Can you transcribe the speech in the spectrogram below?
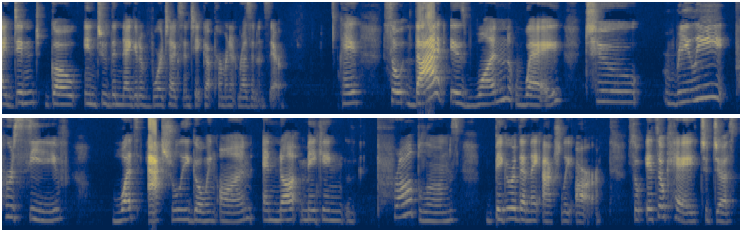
i didn't go into the negative vortex and take up permanent residence there. Okay? So that is one way to really perceive what's actually going on and not making problems bigger than they actually are. So it's okay to just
